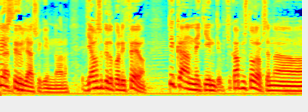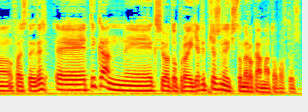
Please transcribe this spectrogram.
δεν θα έχεις τη έρθει. δουλειά σου εκείνη την ώρα; Διάβασα και το κορυφαίο. Τι κάνουν εκείνοι; Και κάποιος το έγραψε ένα φασιστοειδέ. Ε, τι κάνουν 6 ώρα το πρωί; Γιατί ποιος είναι εκεί στο μεροκάματο από αυτούς;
